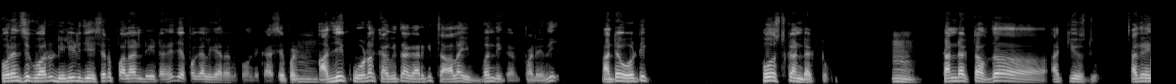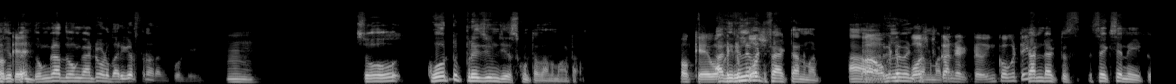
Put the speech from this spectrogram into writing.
ఫోరెన్సిక్ వారు డిలీట్ చేశారు పలానా డేట్ అని చెప్పగలిగారు అనుకోండి కాసేపటి. అది కూడా కవిత గారికి చాలా ఇబ్బంది పడేది. అంటే ఒకటి post conduct. Conduct of the accused. అది నేను. చెప్పాను దొంగ దొంగ అంటే వాడు పరిగెడుతున్నాడు అనుకోండి సో కోర్టు ప్రెజ్యూమ్ చేసుకుంటది అనమాట అది రిలవెంట్ ఫ్యాక్ట్ అనమాట కండక్ట్. ఇంకొకటి? Conduct section eight.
